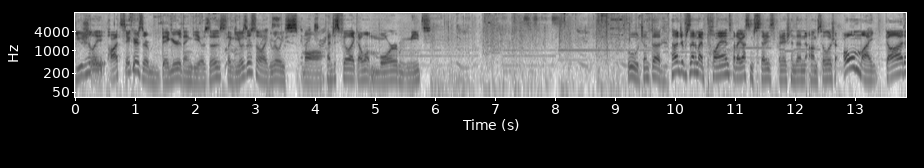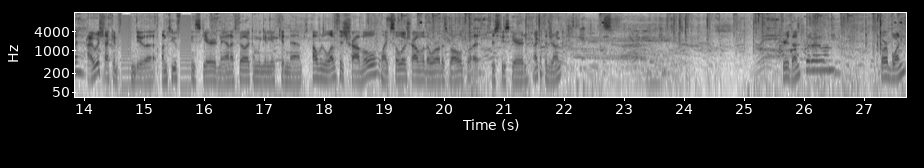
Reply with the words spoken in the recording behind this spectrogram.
usually, pot stickers are bigger than gyozas. Like, gyozas are like really small. I just feel like I want more meat Ooh, junk dead. 100% of my plans, but I got some studies finished and then um, I'm solo tra- Oh my god. I wish I could do that. I'm too scared, man. I feel like I'm gonna get kidnapped. I would love to travel, like solo travel the world as well, but I'm just too scared. I got the junk. You're done. Orb one.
